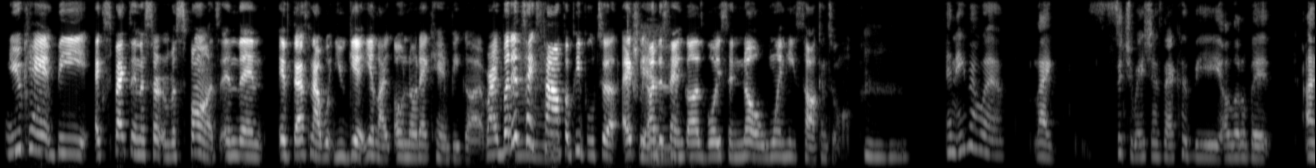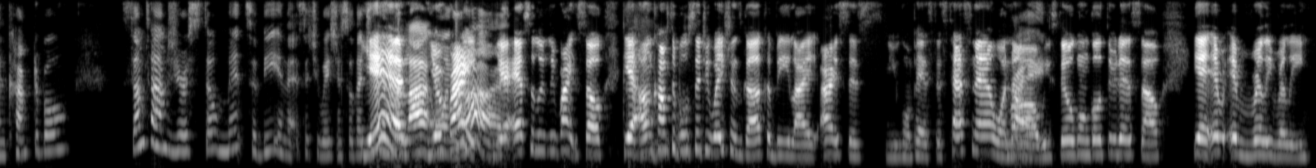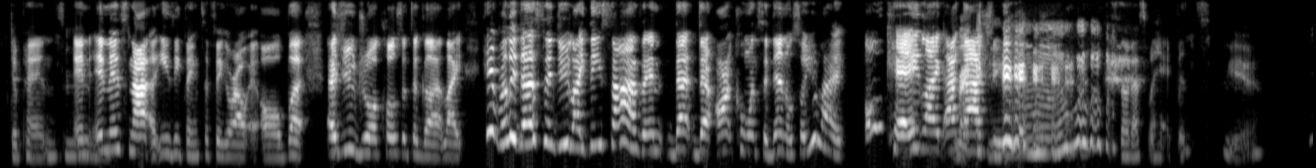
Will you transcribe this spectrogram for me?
you can't be expecting a certain response and then if that's not what you get you're like oh no that can't be god right but it takes Mhm. time for people to actually Yeah. understand god's voice and know when he's talking to them Mhm. and even with like situations that could be a little bit uncomfortable sometimes you're still meant to be in that situation so that you can yeah rely you're on right God. you're absolutely right so yeah uncomfortable situations god could be like all right sis you gonna pass this test now or no Right. we still gonna go through this so yeah it, it really really depends and Mhm. and it's not an easy thing to figure out at all but as you draw closer to god like he really does send you like these signs and that that aren't coincidental so you like okay like i Right. got you Mhm. so that's what happens yeah.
